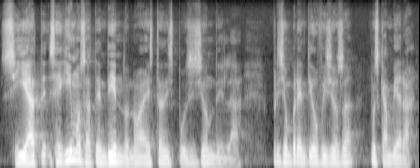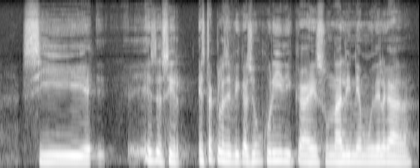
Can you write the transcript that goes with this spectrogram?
si at seguimos atendiendo ¿no? a esta disposición de la prisión preventiva oficiosa, pues cambiará. Si, es decir, esta clasificación jurídica es una línea muy delgada.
